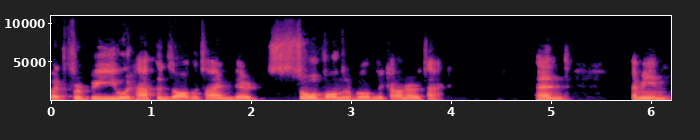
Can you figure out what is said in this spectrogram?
But for BU, it happens all the time. They're so vulnerable in the counter attack. And I mean,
